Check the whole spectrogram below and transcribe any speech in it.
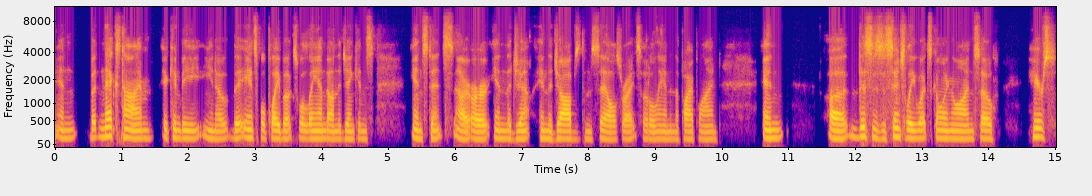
And but next time it can be, you know, the Ansible playbooks will land on the Jenkins instance or, or in the in the jobs themselves, right? So it'll land in the pipeline, and uh, this is essentially what's going on. So here's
